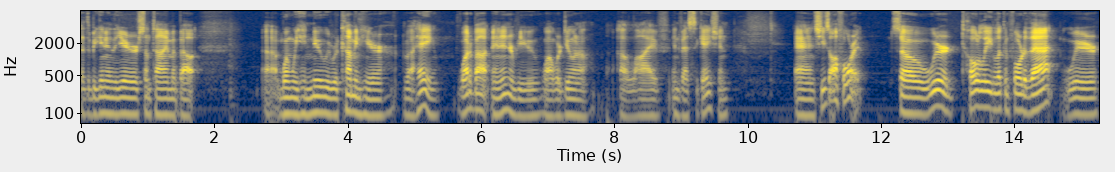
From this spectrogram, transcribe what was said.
at the beginning of the year or sometime about uh, when we knew we were coming here about hey what about an interview while we're doing a, a live investigation, and she's all for it. So we're totally looking forward to that. We're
